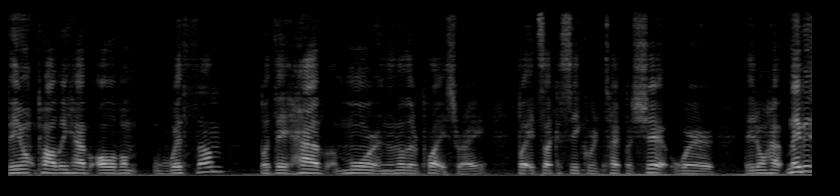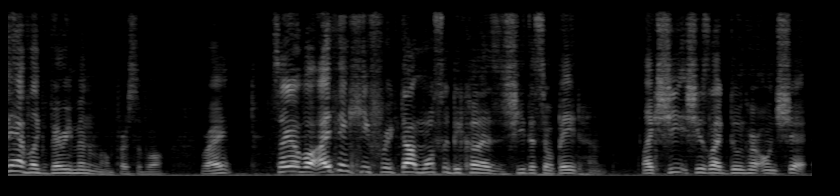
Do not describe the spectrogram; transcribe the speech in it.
they don't probably have all of them with them, but they have more in another place, right? But it's like a sacred type of shit where they don't have. Maybe they have like very minimum. First of all, right? Second of all, I think he freaked out mostly because she disobeyed him. Like she, she's like doing her own shit.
